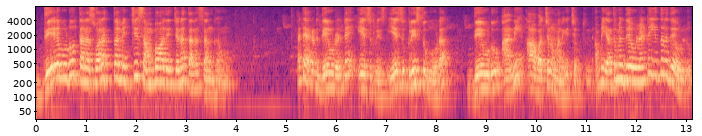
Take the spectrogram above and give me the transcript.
దేవుడు తన స్వరక్తమిచ్చి సంపాదించిన తన సంఘము. అంటే అక్కడ దేవుడు అంటే యేసుక్రీస్తు. యేసుక్రీస్తు కూడా దేవుడు అని ఆ వచనం మనకి చెప్తుంది. అప్పుడు ఎంతమంది దేవుళ్ళు అంటే ఇద్దరు దేవుళ్ళు.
